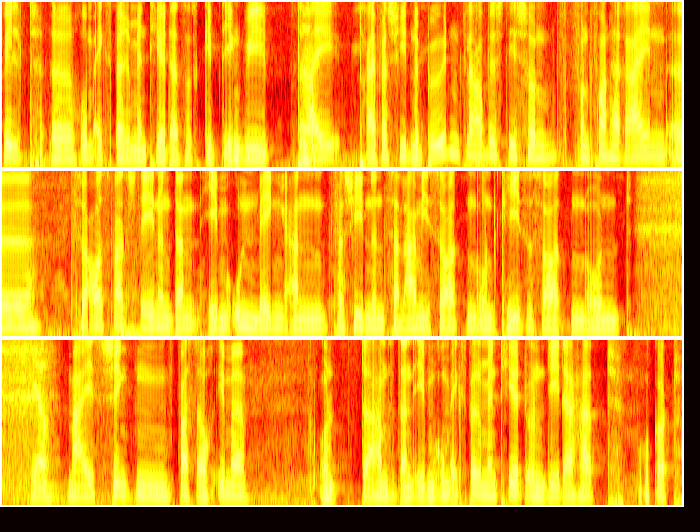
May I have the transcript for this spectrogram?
wild äh, rumexperimentiert. Also es gibt irgendwie drei, drei verschiedene Böden, glaube ich, die schon von vornherein äh, zur Auswahl stehen und dann eben Unmengen an verschiedenen Salamisorten und Käsesorten und Ja. Mais, Schinken, was auch immer. Da haben sie dann eben rumexperimentiert und jeder hat, oh Gott,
